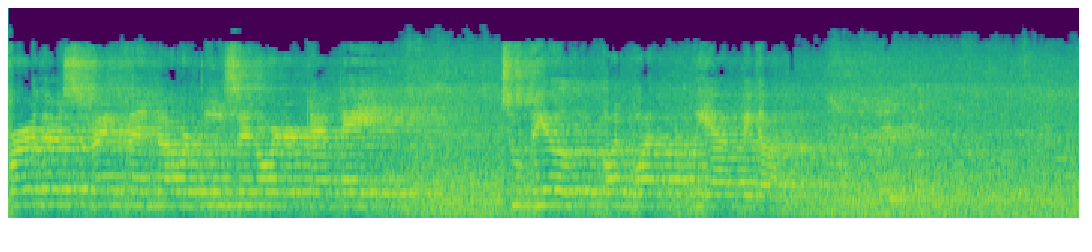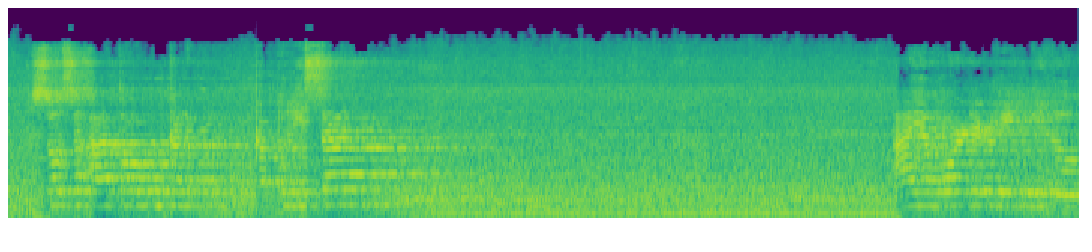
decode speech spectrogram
further strengthen our peace and order campaign to build on what we have begun. So sa atong kapulisan, I am ordering you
